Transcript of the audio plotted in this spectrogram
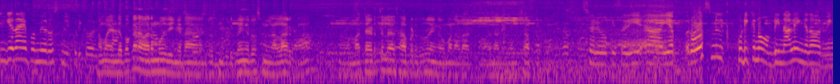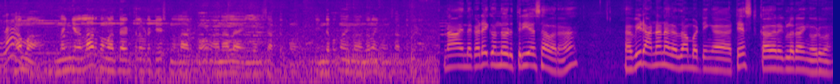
இங்கே தான். எப்போவுமே ரோஸ் மில்க் குடிக்க வருவீங்க ஆமாம் இந்த பக்கம் நான் வரும்போது இங்கே தான் ரோஸ் மில் குடிப்பேன். இங்கே ரோஸ் மில் நல்லாயிருக்கும் மற்ற இடத்துல சாப்பிட்றது இங்கே ரொம்ப நல்லாயிருக்கும் அதனால இங்கே வந்து சாப்பிட்டு போவோம் சரி ஓகே சரி. எப் ரோஸ் மில்க் குடிக்கணும் அப்படின்னாலே இங்கே தான் வருவீங்களா? ஆமாம் இங்கே நல்லாயிருக்கும் மற்ற இடத்துல விட டேஸ்ட் நல்லாயிருக்கும் அதனால் இங்கே வந்து சாப்பிட்டு போவோம் இந்த பக்கம் இங்கே வந்தாலும் இங்கே வந்து சாப்பிட்டு போயிடுவோம் நான் இந்த கடைக்கு வந்து ஒரு த்ரீ இயர்ஸாக வரேன். வீடு அண்ணா நகர் தான் பட் இங்கே டேஸ்ட்காக ரெகுலராக இங்கே வருவேன்.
